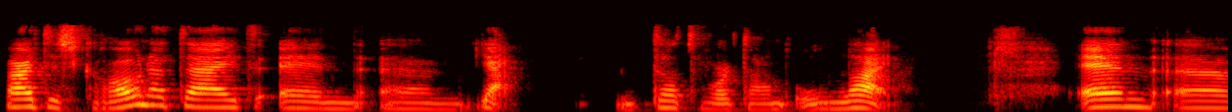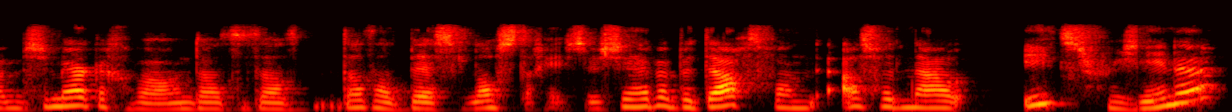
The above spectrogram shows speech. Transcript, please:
Maar het is coronatijd en um, ja, dat wordt dan online. En um, ze merken gewoon dat dat, dat dat best lastig is. Dus ze hebben bedacht van als we nou iets verzinnen,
